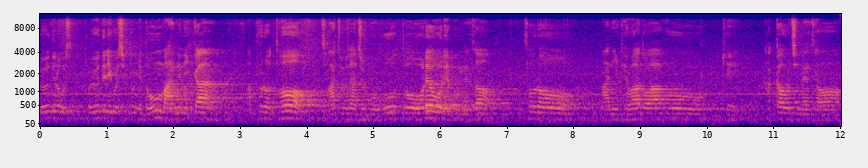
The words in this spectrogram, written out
보여드리고, 싶- 보여드리고 싶은 게 너무 많으니까 앞으로 더 자주 자주 보고 더 오래오래 보면서 서로 많이 대화도 하고 이렇게 가까워지면서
